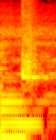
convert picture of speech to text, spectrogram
You.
